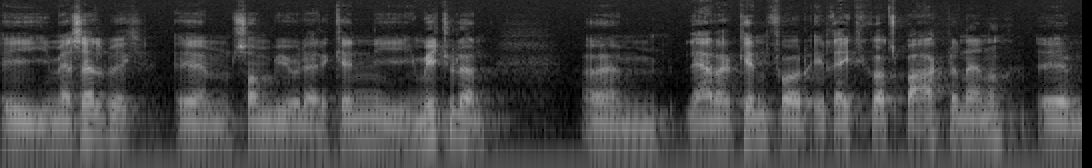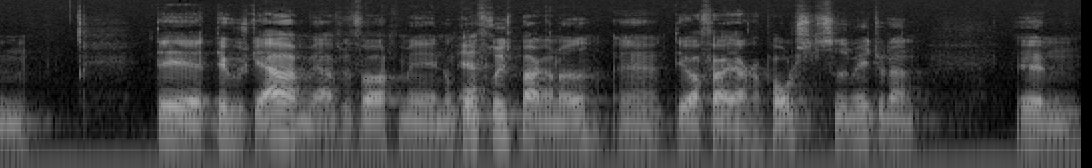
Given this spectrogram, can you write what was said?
i Mads Albæk, øh, som vi jo lærte kende i, i Midtjylland. Um, lærte at kende for et, et rigtig godt spark blandt andet. Um, det, det husker jeg ham i hvert fald for, med nogle gode ja. frispark og noget. Uh, det var før Jakob Poulsen tid i Midtjylland. Um,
